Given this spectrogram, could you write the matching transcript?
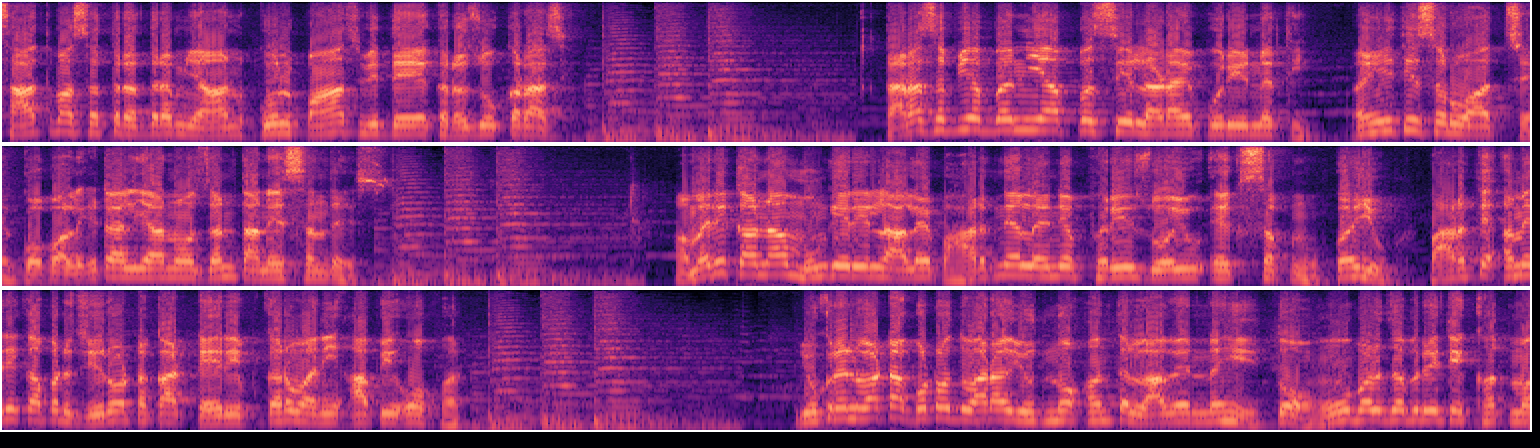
સાતમા સત્ર દરમિયાન કુલ પાંચ વિધેયક રજૂ કરાશે. ધારાસભ્ય બન્યા પછી લડાઈ પૂરી નથી. અહીંથી શરૂઆત છે ગોપાલ ઇટાલિયાનો જનતાને સંદેશ. અમેરિકાના મુંગેરી લાલે ભારતને લઈને ફરી જોયું એક સપનું. કહ્યું, ભારતે અમેરિકા પર ઝીરો ટકા ટેરિફ કરવાની આપી ઓફર. યુક્રેન વાટાઘોટો દ્વારા યુદ્ધનો અંત લાવે નહીં તો હું બળજબરીથી ખત્મ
